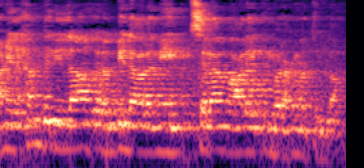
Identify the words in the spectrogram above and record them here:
அனில் அஹமதுல்லாஹ் ரபில் ஆலமீன். அஸ்ஸலாமு அலைக்கும் வரஹ்மத்துல்லாஹ்.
